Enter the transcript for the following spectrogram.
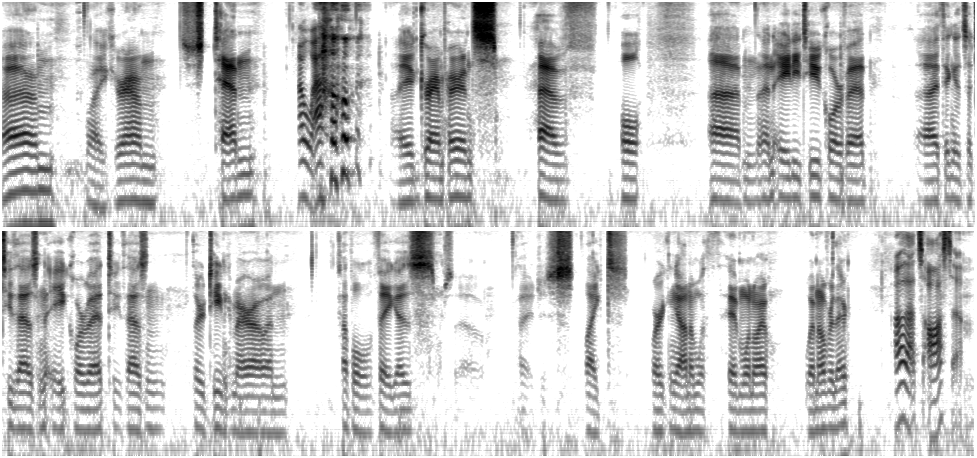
Um, like around 10. Oh wow. My grandparents have oh, um, an 82 Corvette. Uh, I think it's a 2008 Corvette, 2013 Camaro, and a couple Vegas. So I liked working on them with him when I went over there. oh, that's awesome.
